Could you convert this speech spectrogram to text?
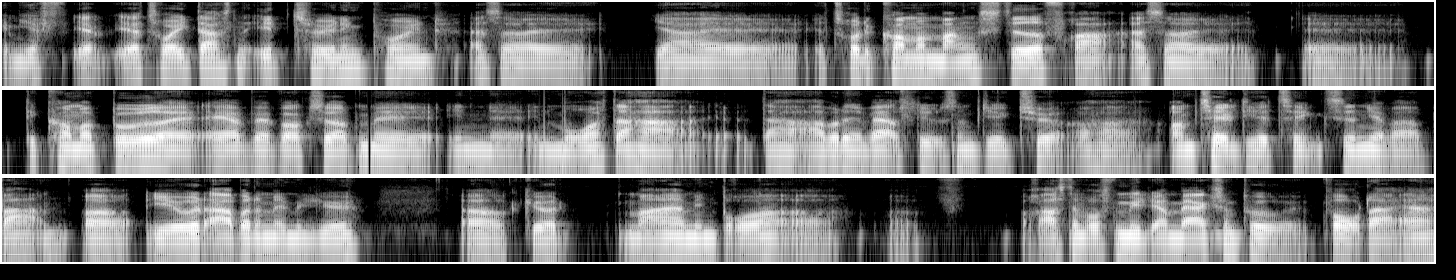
Jamen, jeg, jeg, jeg tror ikke, der er sådan et turning point. Altså, øh, jeg, jeg tror, det kommer mange steder fra. Altså, øh, det kommer både af at være vokset op med en, øh, en mor, der har, der har arbejdet i erhvervslivet som direktør og har omtalt de her ting, siden jeg var barn, og i øvrigt arbejdet med miljø og gjort mig og min bror og, og, og resten af vores familie opmærksom på, hvor der er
